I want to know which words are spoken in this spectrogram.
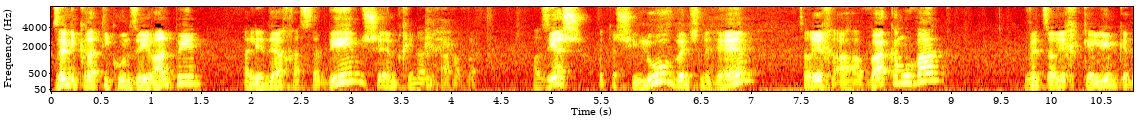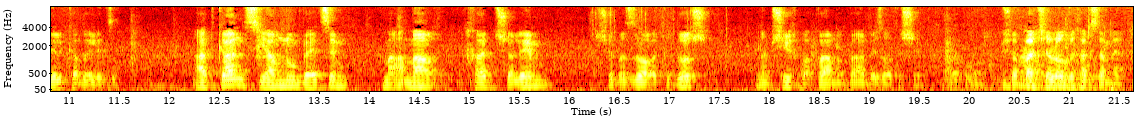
זה נקרא תיקון זעיר אנפין על ידי החסדים שהם בחינת אהבה. אז יש את השילוב בין שניהם, צריך אהבה כמובן, וצריך כלים כדי לקבל את זה. עד כאן סיימנו בעצם מאמר אחד שלם שבזוהר הקדוש. נמשיך בפעם הבאה בעזרת השם. שבת שלום וחג שמח.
